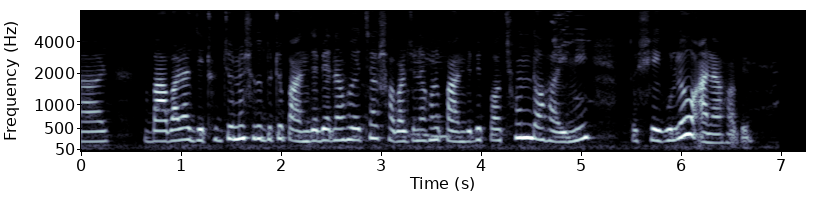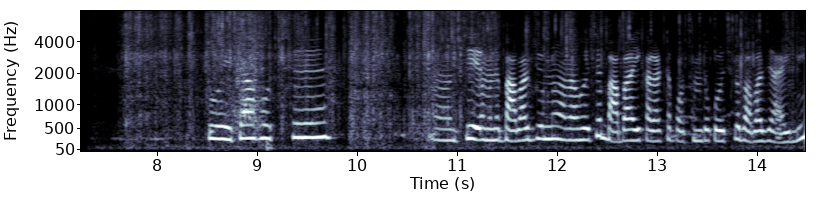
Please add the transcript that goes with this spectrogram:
আর বাবারা জেঠুর জন্য শুধু দুটো পাঞ্জাবি আনা হয়েছে আর সবার জন্য এখনও পাঞ্জাবি পছন্দ হয়নি। তো সেগুলোও আনা হবে। তো এটা হচ্ছে যে মানে বাবার জন্য আনা হয়েছে। বাবা এই কালারটা পছন্দ করেছিল, বাবা যায়নি।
